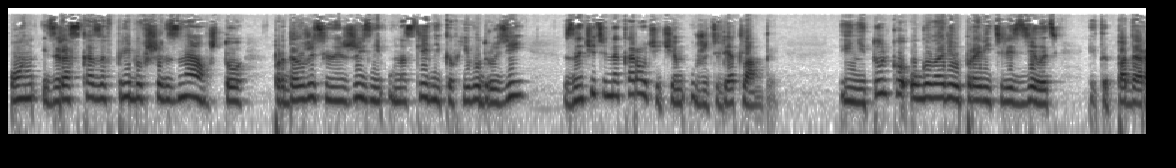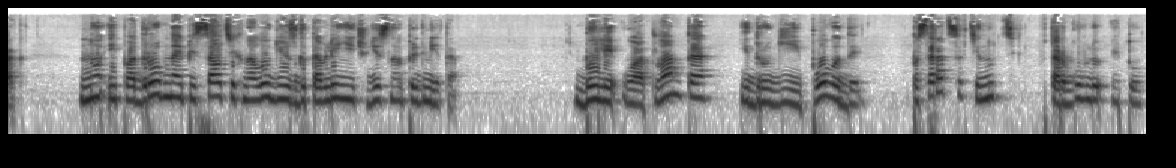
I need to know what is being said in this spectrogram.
Он из рассказов прибывших знал, что продолжительность жизни у наследников его друзей значительно короче, чем у жителей Атланты. И не только уговорил правителя сделать этот подарок, но и подробно описал технологию изготовления чудесного предмета. Были у Атланта и другие поводы постараться втянуть в торговлю эту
